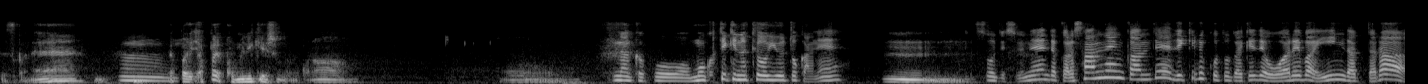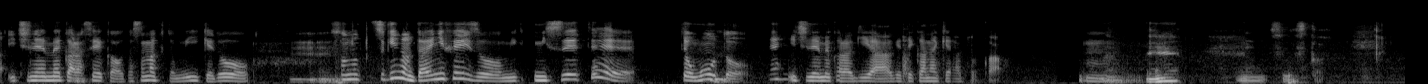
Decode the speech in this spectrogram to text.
ろですかね。うんやっぱりやっぱりコミュニケーションなのかな。なんかこう、目的の共有とかね。うん、そうですよね。だから3年間でできることだけで終わればいいんだったら、1年目から成果を出さなくてもいいけど、うんその次の第2フェーズを見見据えてって思うと、ね、1年目からギア上げていかなきゃとか。うん。ね、ねそうですか。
